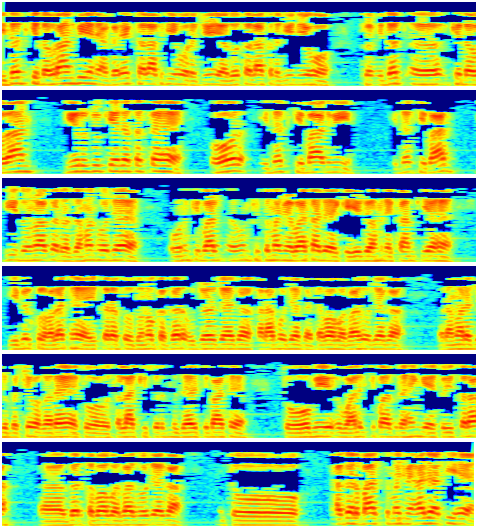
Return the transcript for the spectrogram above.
عدت کے دوران بھی یعنی اگر ایک طلاق دی ہو، رجوع یا دو طلاق رجوع دی ہو، تو عدت کے دوران بھی رجوع کیا جا سکتا ہے اور عدت کے بعد بھی، عدت کے بعد بھی دونوں اگر رضامند ہو جائے اور ان کے بعد ان کی سمجھ میں بات آ جائے کہ یہ جو ہم نے کام کیا ہے، یہ بالکل غلط ہے، اس طرح تو دونوں کا گھر اجڑ جائے گا، خراب ہو جائے گا، تباہ برباد ہو جائے گا اور ہمارے جو بچے وغیرہ ہیں، تو طلاق کی صورت میں ظاہر سی بات ہے، تو وہ بھی والد کے پاس رہیں گے، تو اس طرح گھر تباہ برباد ہو جائے گا۔ تو اگر بات سمجھ میں آ جاتی ہے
